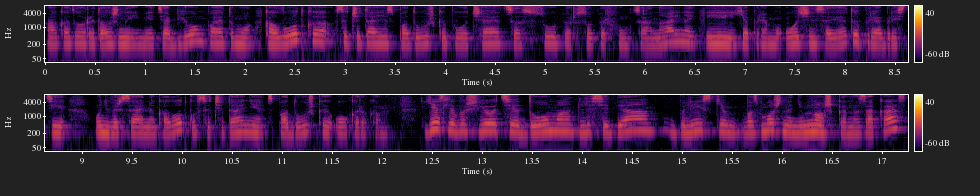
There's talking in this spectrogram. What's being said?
а, которые должны иметь объем, поэтому колодка в сочетании с подушкой получается супер-супер функциональной, и я прямо очень советую приобрести универсальную колодку в сочетании с подушкой окороком. Если вы шьете дома для себя, близким, возможно, немножко на заказ,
